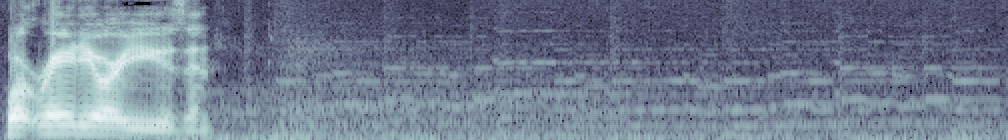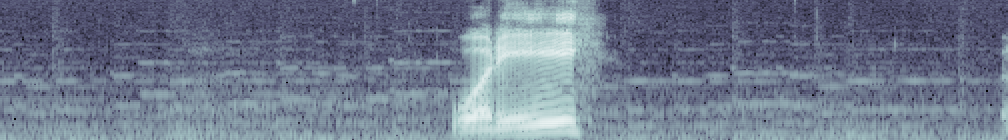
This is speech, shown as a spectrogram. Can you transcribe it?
What radio are you using? Woody? Uh,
